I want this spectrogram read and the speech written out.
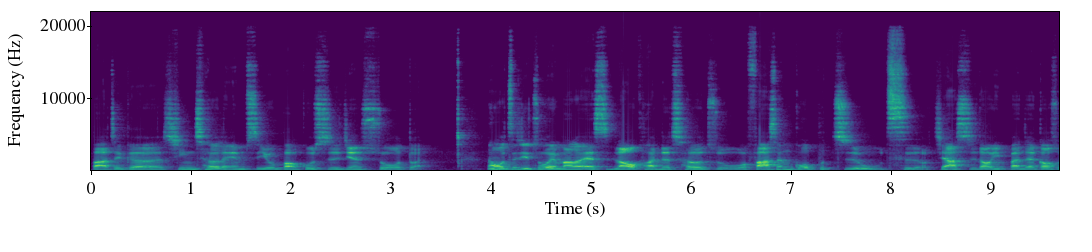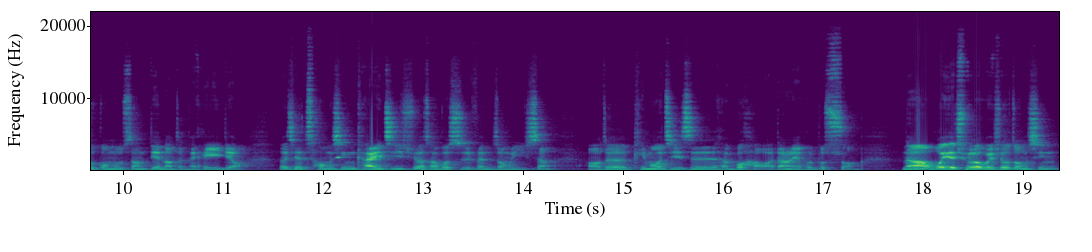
把这个新车的 MCU 保护时间缩短。那我自己作为 Model S 老款的车主，我发生过不止五次哦，驾驶到一半在高速公路上电脑整个黑掉，而且重新开机需要超过十分钟以上哦，这 Kimoji 是很不好啊，当然也会不爽。那我也去了维修中心，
